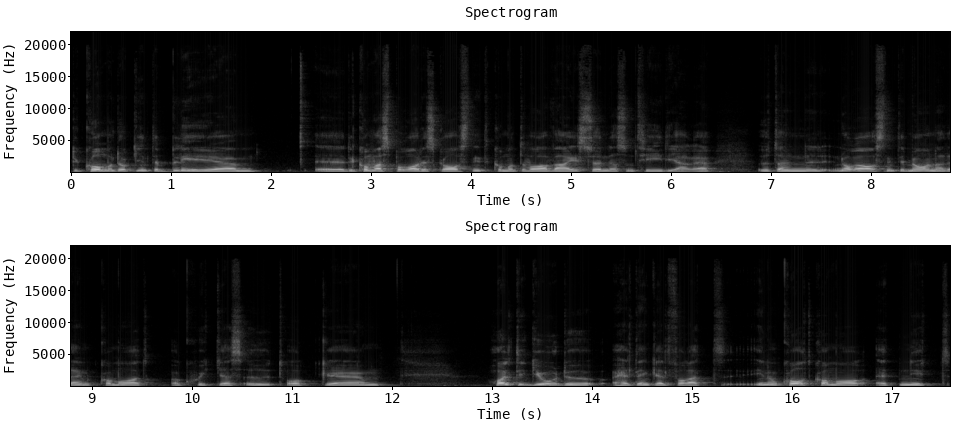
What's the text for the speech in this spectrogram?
Det kommer dock inte bli... Ehm, eh, det kommer vara sporadiska avsnitt. Det kommer inte vara varje söndag som tidigare. Utan eh, några avsnitt i månaden kommer att, att skickas ut och eh, håll till godo helt enkelt för att inom kort kommer ett nytt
